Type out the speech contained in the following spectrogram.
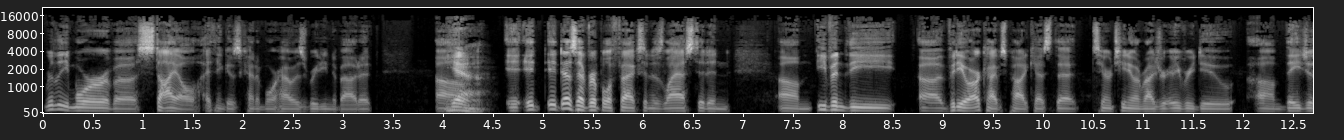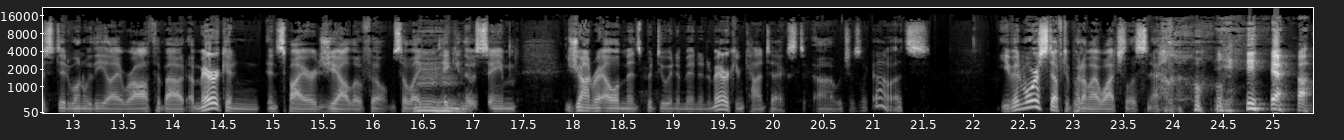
really more of a style, I think is kind of more how I was reading about it. Um, yeah, it, it, it does have ripple effects and has lasted. And um, even the uh, Video Archives podcast that Tarantino and Roger Avary do, um, they just did one with Eli Roth about American inspired giallo films. So like mm. taking those same genre elements but doing them in an American context, uh, which is like, oh, that's even more stuff to put on my watch list now. yeah.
